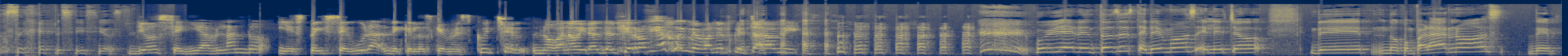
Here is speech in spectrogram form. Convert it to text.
los ejercicios. Yo seguí hablando y estoy segura de que los que me escuchen no van a oír al del fierro viejo y me van a escuchar a mí. Muy bien, entonces tenemos el hecho de no compararnos, de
